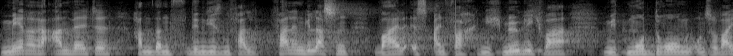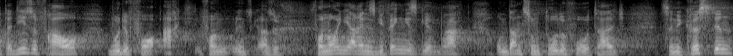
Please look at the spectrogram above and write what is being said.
Mehrere Anwälte haben dann diesen Fall fallen gelassen, weil es einfach nicht möglich war mit Morddrohungen und so weiter. Diese Frau wurde vor, acht, von, also vor neun Jahren ins Gefängnis gebracht und dann zum Tode verurteilt. Das ist eine Christin,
